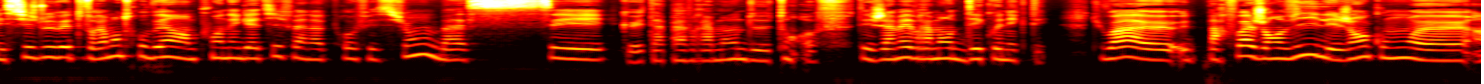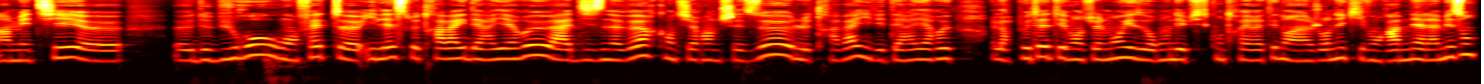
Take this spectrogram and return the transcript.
Mais si je devais vraiment trouver un point négatif à notre profession, bah c'est que t'as pas vraiment de temps off. T'es jamais vraiment déconnecté. Tu vois, euh, parfois j'envie les gens qui ont euh, un métier euh, de bureau où en fait ils laissent le travail derrière eux à 19h quand ils rentrent chez eux, le travail il est derrière eux. Alors peut-être éventuellement ils auront des petites contrariétés dans la journée qui vont ramener à la maison.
